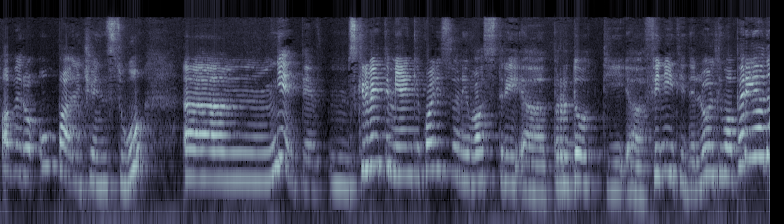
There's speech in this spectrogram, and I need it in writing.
Ovvero un pollice in su. Um, Niente, mm, scrivetemi anche quali sono i vostri uh, prodotti uh, finiti dell'ultimo periodo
